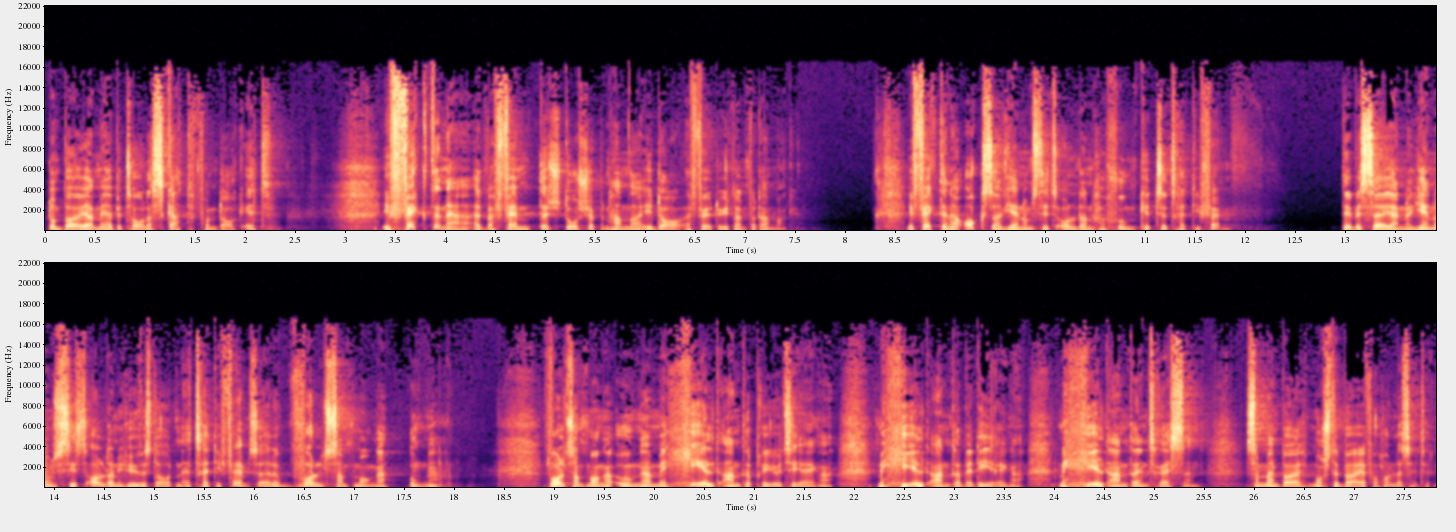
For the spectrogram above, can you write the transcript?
De börjar med att betala skatt från dag ett. Effekten är att var femte storköpenhamnare idag är född utanför Danmark. Effekten är också att genomsnittsåldern har sjunkit till 35. Det vill säga när genomsnittsåldern i huvudstaden är 35 så är det våldsamt många unga. Våldsamt många unga med helt andra prioriteringar, med helt andra värderingar, med helt andra intressen som man bör, måste börja förhålla sig till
